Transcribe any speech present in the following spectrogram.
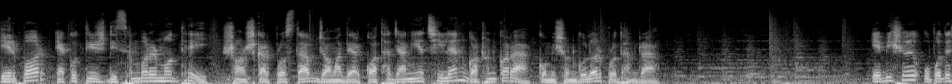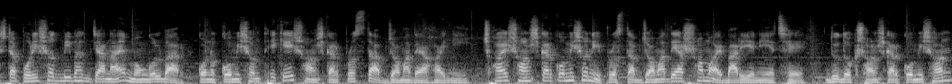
এরপর একত্রিশ ডিসেম্বরের মধ্যেই সংস্কার প্রস্তাব জমা দেওয়ার কথা জানিয়েছিলেন গঠন করা কমিশনগুলোর প্রধানরা। এ বিষয়ে উপদেষ্টা পরিষদ বিভাগ জানায় মঙ্গলবার কোনো কমিশন থেকে সংস্কার প্রস্তাব জমা দেওয়া হয়নি। ছয় সংস্কার কমিশনই প্রস্তাব জমা দেওয়ার সময় বাড়িয়ে নিয়েছে। দুদক সংস্কার কমিশন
